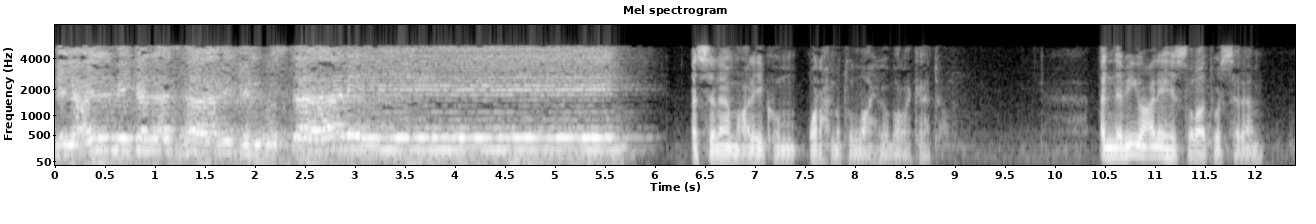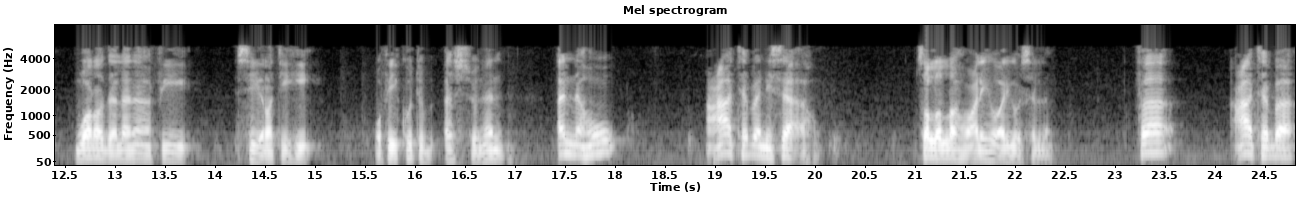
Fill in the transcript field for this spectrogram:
للعلم كالأزهار في البستان السلام عليكم ورحمة الله وبركاته. النبي عليه الصلاة والسلام ورد لنا في سيرته وفي كتب السنن أنه عاتب نساءه صلى الله عليه وآله وسلم فعاتب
